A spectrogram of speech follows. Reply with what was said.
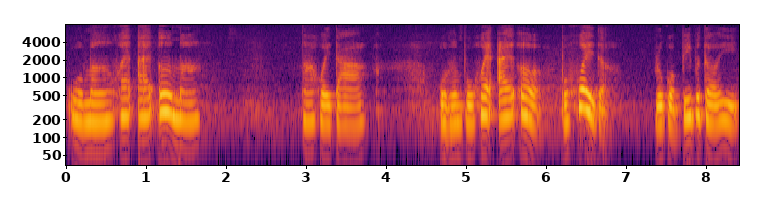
我们会挨饿吗？”妈回答：“我们不会挨饿，不会的。如果逼不得已，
